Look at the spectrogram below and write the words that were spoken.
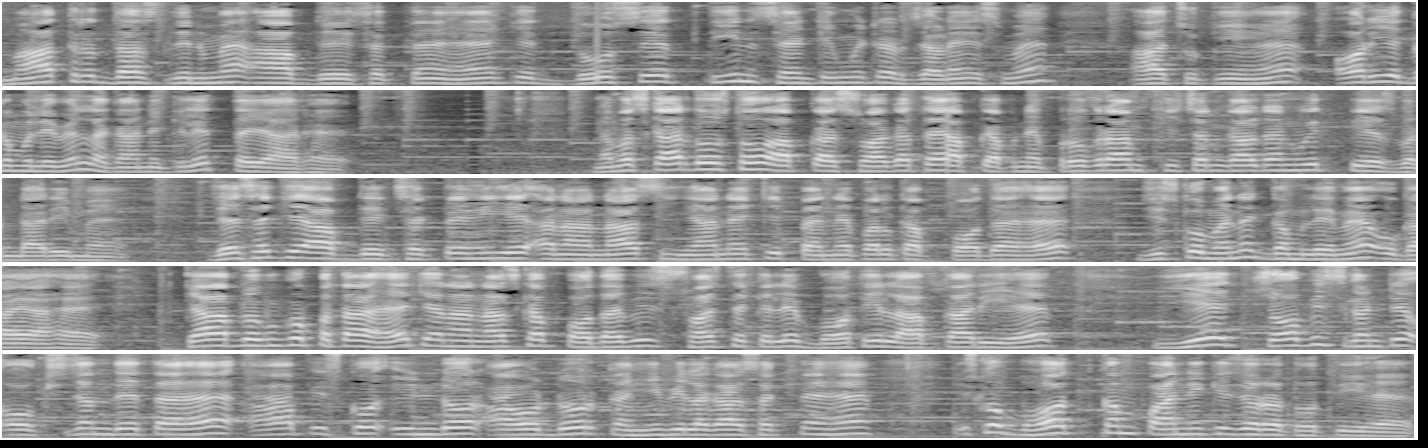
मात्र 10 दिन में आप देख सकते हैं कि दो से तीन सेंटीमीटर जड़ें इसमें आ चुकी हैं और ये गमले में लगाने के लिए तैयार है। नमस्कार दोस्तों, आपका स्वागत है आपके अपने program kitchen garden with P S Bhandari में। जैसे कि आप देख सकते हैं, ये अनानास यानी कि पैनेपल का पौधा है, जिसको मैंने गमले में उगाया है। क्या आप लोगों को पता है कि अनानास का पौधा भी स्वास्थ्य के लिए बहुत ही लाभकारी है? ये 24 घंटे ऑक्सीजन देता है। आप इसको इंडोर आउटडोर कहीं भी लगा सकते हैं। इसको बहुत कम पानी की ज़रूरत होती है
